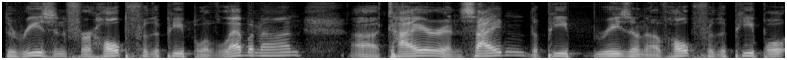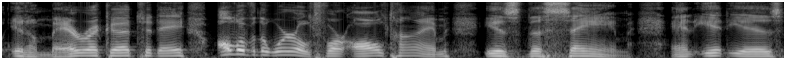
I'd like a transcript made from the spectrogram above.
the reason for hope for the people of Lebanon, uh, Tyre and Sidon, the pe- reason of hope for the people in America today, all over the world for all time, is the same. And it is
